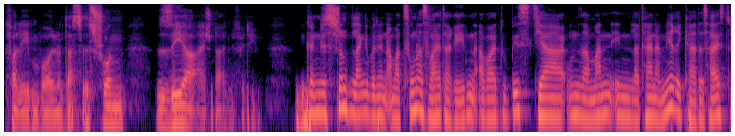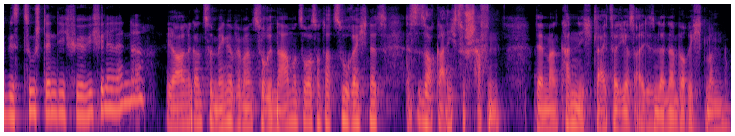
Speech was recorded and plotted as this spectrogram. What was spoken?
verleben wollen. Und das ist schon sehr einschneidend für die. Wir können jetzt stundenlang über den Amazonas weiterreden, aber du bist ja unser Mann in Lateinamerika. Das heißt, du bist zuständig für wie viele Länder? Ja, eine ganze Menge, wenn man Suriname und sowas noch dazu rechnet. Das ist auch gar nicht zu schaffen, denn man kann nicht gleichzeitig aus all diesen Ländern berichten. Man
